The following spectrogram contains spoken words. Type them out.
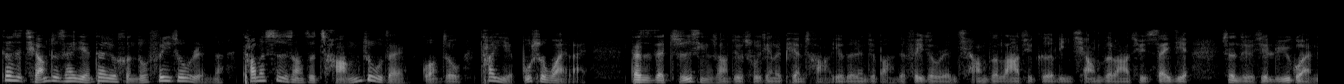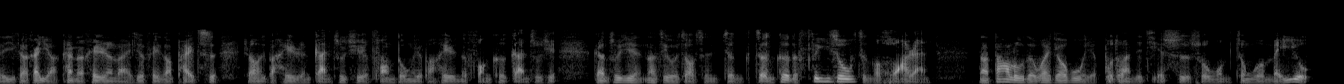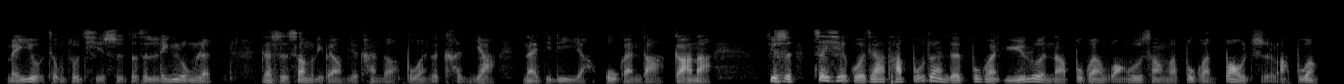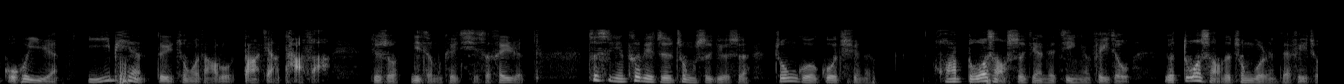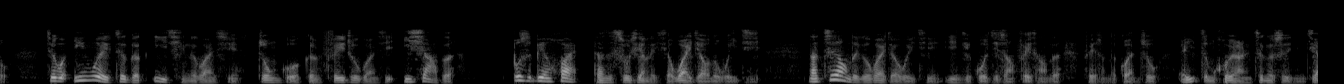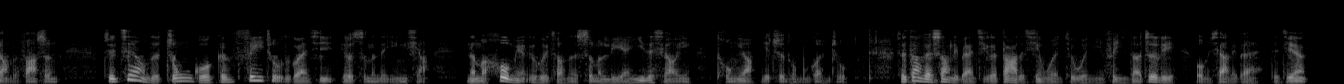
但是强制筛检，但有很多非洲人呢，他们事实上是常住在广州，他也不是外来。但是在执行上就出现了偏差，有的人就把这非洲人强制拉去隔离，强制拉去筛检，甚至有些旅馆的一看，哎呀，看到黑人来就非常排斥，然后就把黑人赶出去，房东也把黑人的房客赶出去，赶出去，那就会造成整整个的非洲整个哗然。那大陆的外交部也不断的解释说，我们中国没有没有种族歧视，这是零容忍。但是上个礼拜我们就看到，不管是肯亚、奈及利亚、乌干达、戛纳。就是这些国家，他不断的不管舆论呐，不管网络上了，不管报纸了，不管国会议员，一片对中国大陆大加挞伐，就说你怎么可以歧视黑人？这事情特别值得重视，就是中国过去呢，花多少时间在经营非洲，有多少的中国人在非洲？结果因为这个疫情的关系，中国跟非洲关系一下子不是变坏，但是出现了一些外交的危机。那这样的一个外交危机引起国际上非常的非常的关注，哎，怎么会让这个事情这样的发生？所以这样的中国跟非洲的关系有什么的影响？那么后面又会造成什么涟漪的效应？同样也值得我们关注。所以大概上礼拜几个大的新闻就为您分析到这里，我们下礼拜再见。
